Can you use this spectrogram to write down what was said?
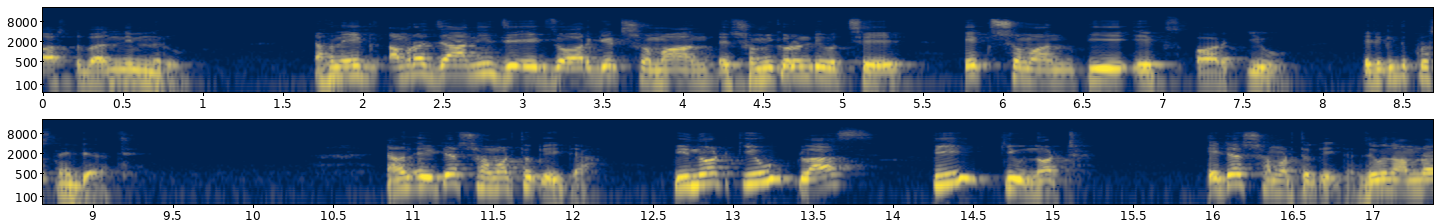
বাস্তবায়ন নিম্নরূপ। এখন এক্স, আমরা জানি যে এক্স অর গেট সমান, এর সমীকরণটি হচ্ছে এক্স সমান পি এক্স অর কিউ এটা কিন্তু প্রশ্নে দেওয়া আছে। এখন এইটার সমর্থক এইটা। P not Q plus P Q not এটার সমর্থক এইটা। যেমন আমরা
